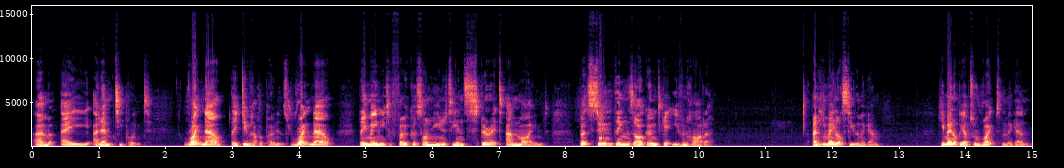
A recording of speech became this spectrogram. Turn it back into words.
um, a an empty point. Right now, they do have opponents. Right now, they may need to focus on unity in spirit and mind. But soon things are going to get even harder. And he may not see them again. He may not be able to write to them again.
